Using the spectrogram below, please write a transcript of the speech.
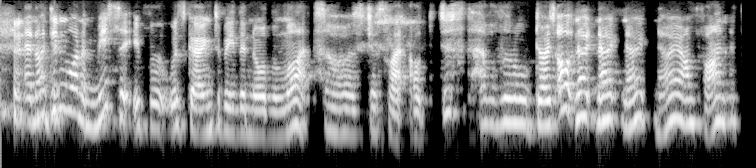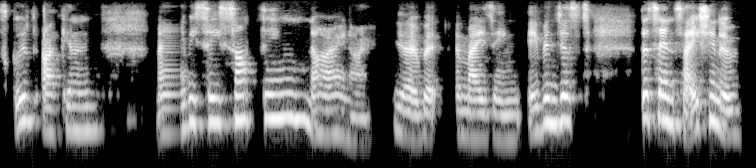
and I didn't want to miss it if it was going to be the Northern Lights. So I was just like, I'll just have a little dose. Oh no, no, no, no, I'm fine. It's good. I can maybe see something. No, no. Yeah, but amazing. Even just the sensation of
